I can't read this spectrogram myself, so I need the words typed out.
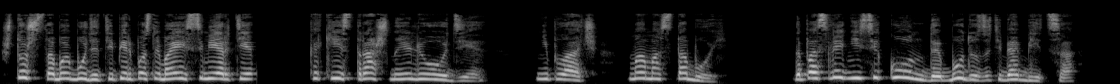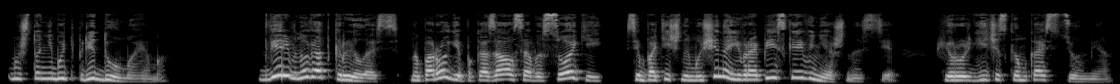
Что ж с тобой будет теперь после моей смерти? Какие страшные люди! Не плачь, мама с тобой. До последней секунды буду за тебя биться. Мы что-нибудь придумаем». Дверь вновь открылась. На пороге показался высокий, симпатичный мужчина европейской внешности в хирургическом костюме.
